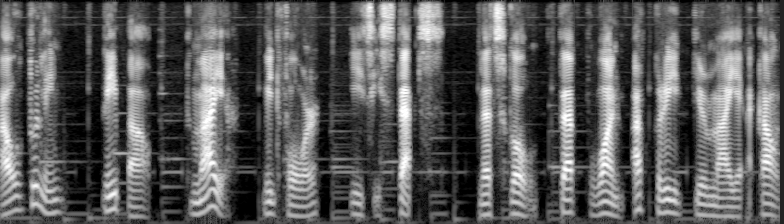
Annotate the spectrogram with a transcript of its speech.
how to link PayPal to Maya with 4 easy steps. Let's go. Step 1. Upgrade your Maya account.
